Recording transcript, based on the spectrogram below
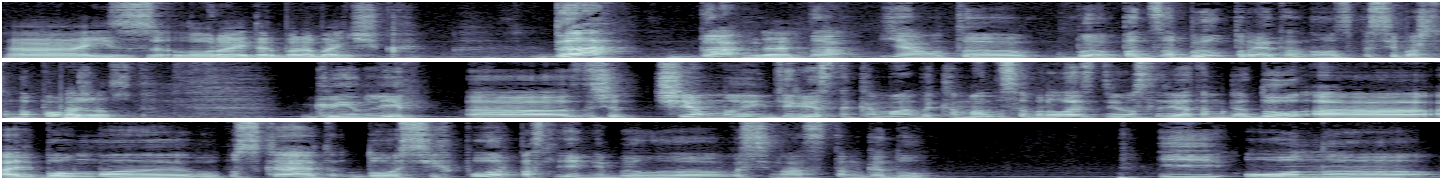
а, из Lowrider барабанщик. Да, да, да, да. Я вот э, подзабыл про это, но спасибо, что напомнил. Пожалуйста. Greenleaf. А, значит, чем интересна команда? Команда собралась в 99 году, а альбом э, выпускают до сих пор. Последний был в 2018 году. И он э,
